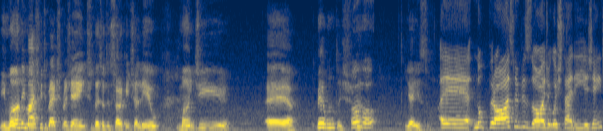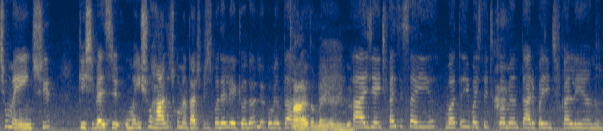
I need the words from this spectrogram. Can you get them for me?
e mandem mais feedbacks pra gente das outras histórias que a gente já leu. Mande é, perguntas, né? Aham. E é isso. É, no próximo episódio, eu gostaria gentilmente que estivesse uma enxurrada de comentários pra gente poder ler, que eu adoro ler comentário. Ah, eu também, amiga. Ai, gente, faz isso aí. Bota aí bastante comentário pra gente ficar lendo.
